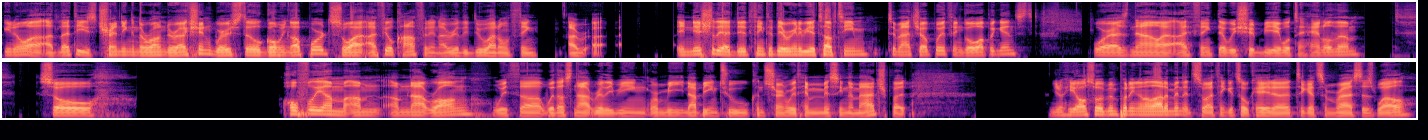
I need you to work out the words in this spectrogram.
you know, uh, Atleti is trending in the wrong direction. We're still going upwards, so I, I feel confident. I really do. I don't think I initially I did think that they were going to be a tough team to match up with and go up against. Whereas now I, I think that we should be able to handle them. So hopefully I'm I'm I'm not wrong with uh with us not really being or me not being too concerned with him missing the match, but you know, he also had been putting on a lot of minutes, so I think it's okay to to get some rest as well.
